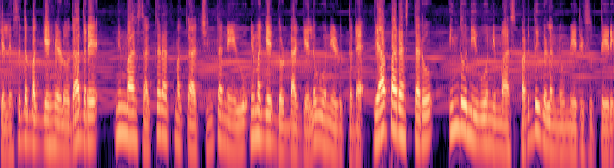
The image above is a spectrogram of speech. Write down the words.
ಕೆಲಸದ ಬಗ್ಗೆ ಹೇಳೋದಾದ್ರೆ, ನಿಮ್ಮ ಸಕಾರಾತ್ಮಕ ಚಿಂತನೆಯು ನಿಮಗೆ ದೊಡ್ಡ ಗೆಲುವು ನೀಡುತ್ತದೆ. ವ್ಯಾಪಾರಸ್ಥರು ಇಂದು ನೀವು ನಿಮ್ಮ ಸ್ಪರ್ಧಿಗಳನ್ನು ಮೀರಿಸುತ್ತೀರಿ.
